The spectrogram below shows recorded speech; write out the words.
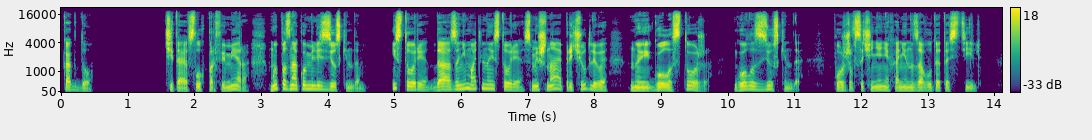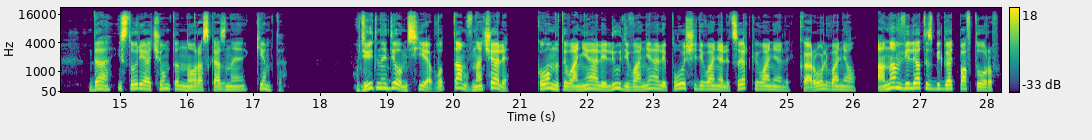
как до. Читая вслух парфюмера, мы познакомились с Зюскиндом. История, да, занимательная история, смешная, причудливая, но и голос тоже. Голос Зюскинда. Позже в сочинениях они назовут это стиль. Да, история о чем-то, но рассказанная кем-то. Удивительное дело, мсье, вот там, в начале, комнаты воняли, люди воняли, площади воняли, церкви воняли, король вонял. А нам велят избегать повторов.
